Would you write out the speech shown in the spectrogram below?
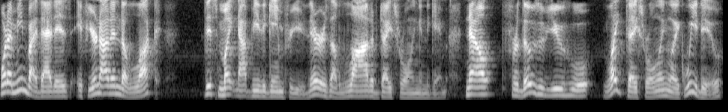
What I mean by that is if you're not into luck, this might not be the game for you. There is a lot of dice rolling in the game. Now, for those of you who like dice rolling like we do,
